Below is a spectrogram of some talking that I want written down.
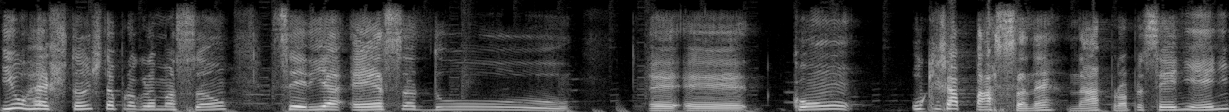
e o restante da programação seria essa do é, é com o que já passa, né, na própria CNN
